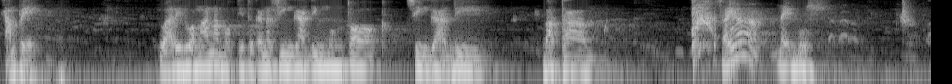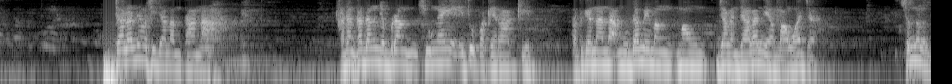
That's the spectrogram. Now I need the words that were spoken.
sampai dua hari dua malam waktu itu karena singgah di Muntok singgah di Batam. Saya naik bus. Jalannya masih jalan tanah. Kadang-kadang nyebrang sungai itu pakai rakit. Tapi kan anak muda memang mau jalan-jalan ya mau aja. Seneng.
